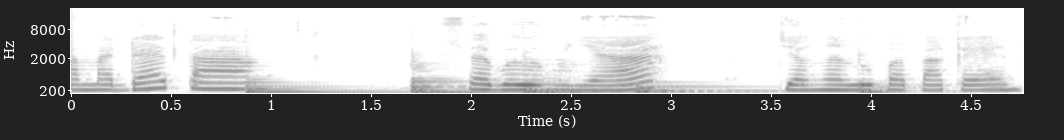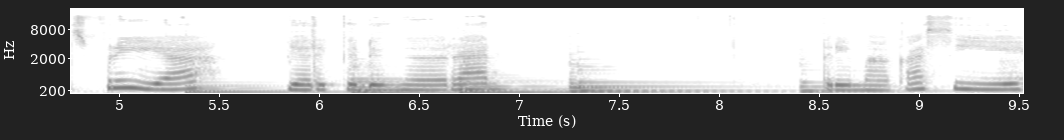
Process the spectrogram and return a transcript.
Selamat datang. Sebelumnya, jangan lupa pakai handsfree ya, biar kedengeran. Terima kasih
